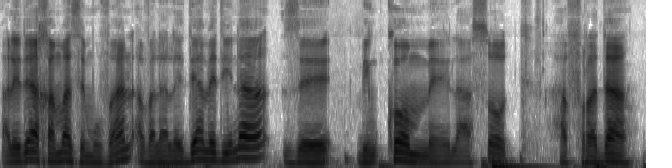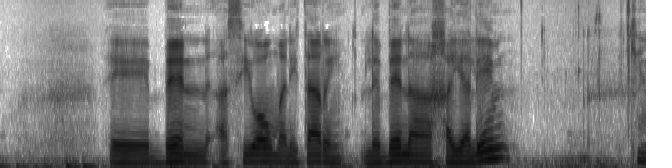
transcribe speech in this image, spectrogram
על ידי החמאס זה מובן, אבל על ידי המדינה זה במקום אה, לעשות הפרדה אה, בין הסיוע ההומניטרי לבין החיילים, כן.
